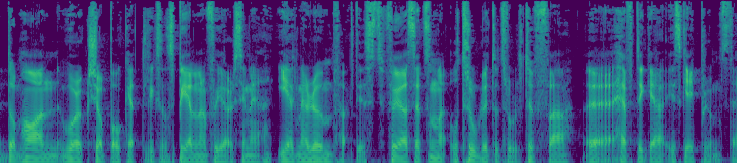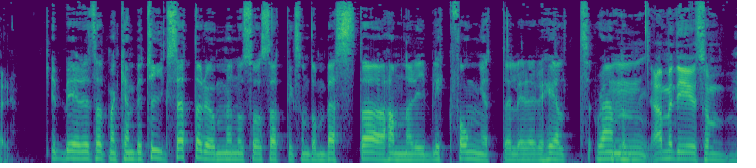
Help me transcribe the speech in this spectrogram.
de har en workshop och att liksom, spelarna får göra sina egna rum faktiskt. För jag har sett sådana otroligt, otroligt tuffa, eh, häftiga escape rooms där. Är det så att man kan betygsätta rummen och så, så att liksom de bästa hamnar i blickfånget eller är det helt random? Mm, ja men det är ju som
